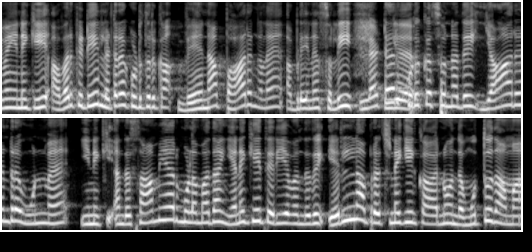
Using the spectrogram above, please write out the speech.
இவன் இன்னைக்கு அவர்கிட்டயே லெட்டரை கொடுத்துருக்கான். வேணா பாருங்களேன் அப்படின்னு சொல்லி லெட்டர் கொடுக்க சொன்னது யாருன்ற உண்மை இன்னைக்கு அந்த சாமியார் மூலமாக தான் எனக்கே தெரிய வந்தது. எல்லா பிரச்சனைக்கும் காரணம் இந்த முத்துதாமா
